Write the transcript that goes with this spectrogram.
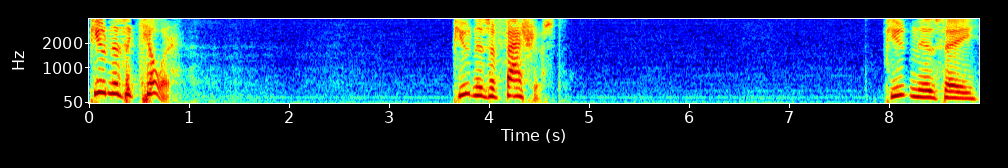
Putin is a killer. Putin is a fascist. Putin is a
